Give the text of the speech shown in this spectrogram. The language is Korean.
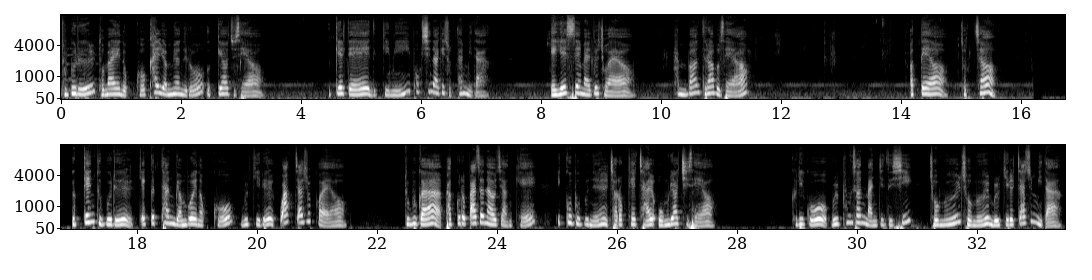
두부를 도마에 놓고 칼 옆면으로 으깨어 주세요. 으깰 때의 느낌이 폭신하게 좋답니다. ASMR도 좋아요. 한번 들어보세요. 어때요? 좋죠? 으깬 두부를 깨끗한 면보에 넣고 물기를 꽉 짜줄 거예요. 두부가 밖으로 빠져나오지 않게 입구 부분을 저렇게 잘 오므려 치세요. 그리고 물풍선 만지듯이 조물조물 물기를 짜줍니다.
